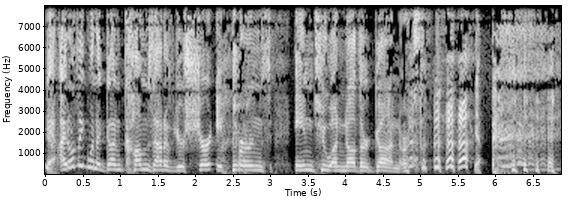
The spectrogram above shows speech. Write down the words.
yeah, I don't think when a gun comes out of your shirt, it turns into another gun or something. yeah.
